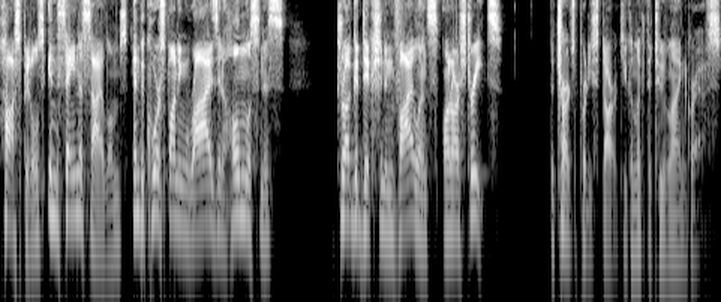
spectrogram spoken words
hospitals, insane asylums, and the corresponding rise in homelessness, drug addiction, and violence on our streets. The chart's pretty stark. You can look at the two line graphs.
